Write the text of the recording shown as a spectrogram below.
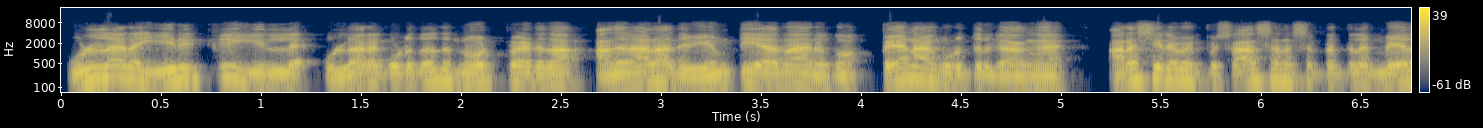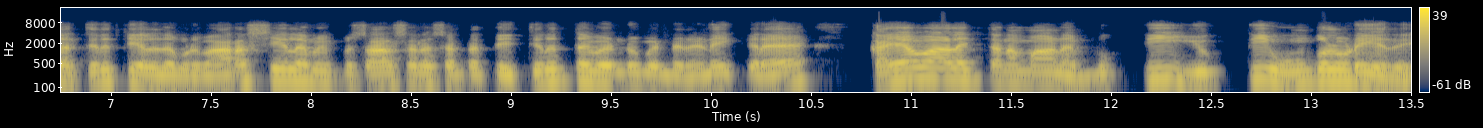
உள்ளார இருக்கு இல்ல. உள்ளார கொடுத்தது நோட் பேடு தான். அதனால அது எம்டியா தான் இருக்கும். பேனா கொடுத்திருக்காங்க. அரசியலமைப்பு சாசன சட்டத்துல மேல திருத்தி எழுத முடியும் அரசியலமைப்பு சாசன சட்டத்தை திருத்த வேண்டும் என்று நினைக்கிற கயவாளைத்தனமான புக்தி யுக்தி உங்களுடையது.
